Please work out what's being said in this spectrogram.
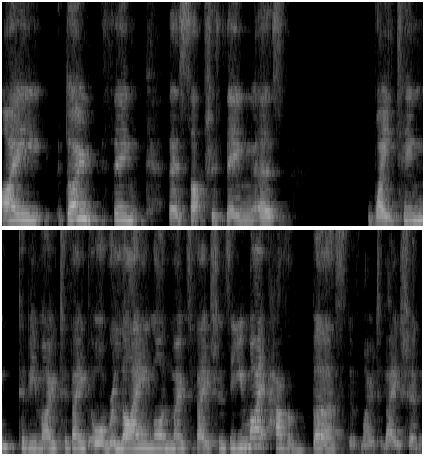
I don't think there's such a thing as waiting to be motivated or relying on motivation. So you might have a burst of motivation.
